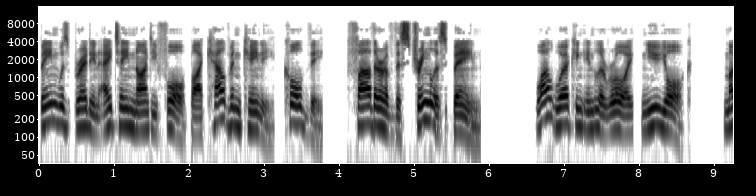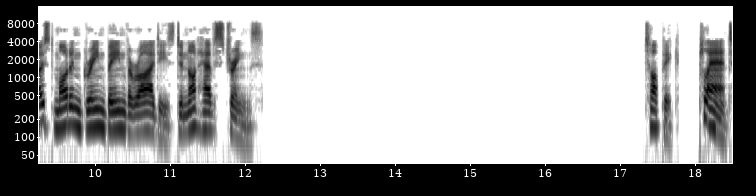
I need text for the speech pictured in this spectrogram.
bean was bred in 1894 by Calvin Keeney, called the «father of the stringless bean», while working in Leroy, New York. Most modern green bean varieties do not have strings. Plant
